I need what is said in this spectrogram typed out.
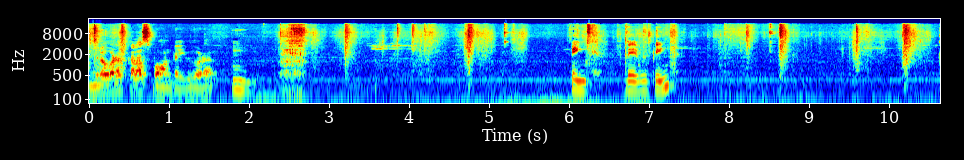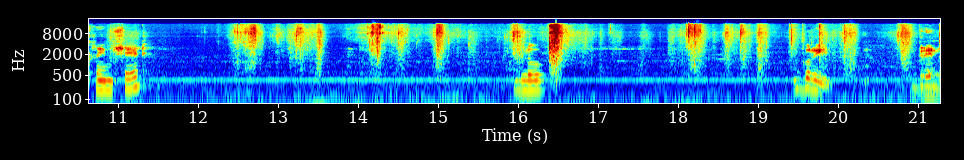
ఇందులో కూడా కలర్స్ బాగుంటాయి ఇవి కూడా. Pink baby pink cream shade blue green green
